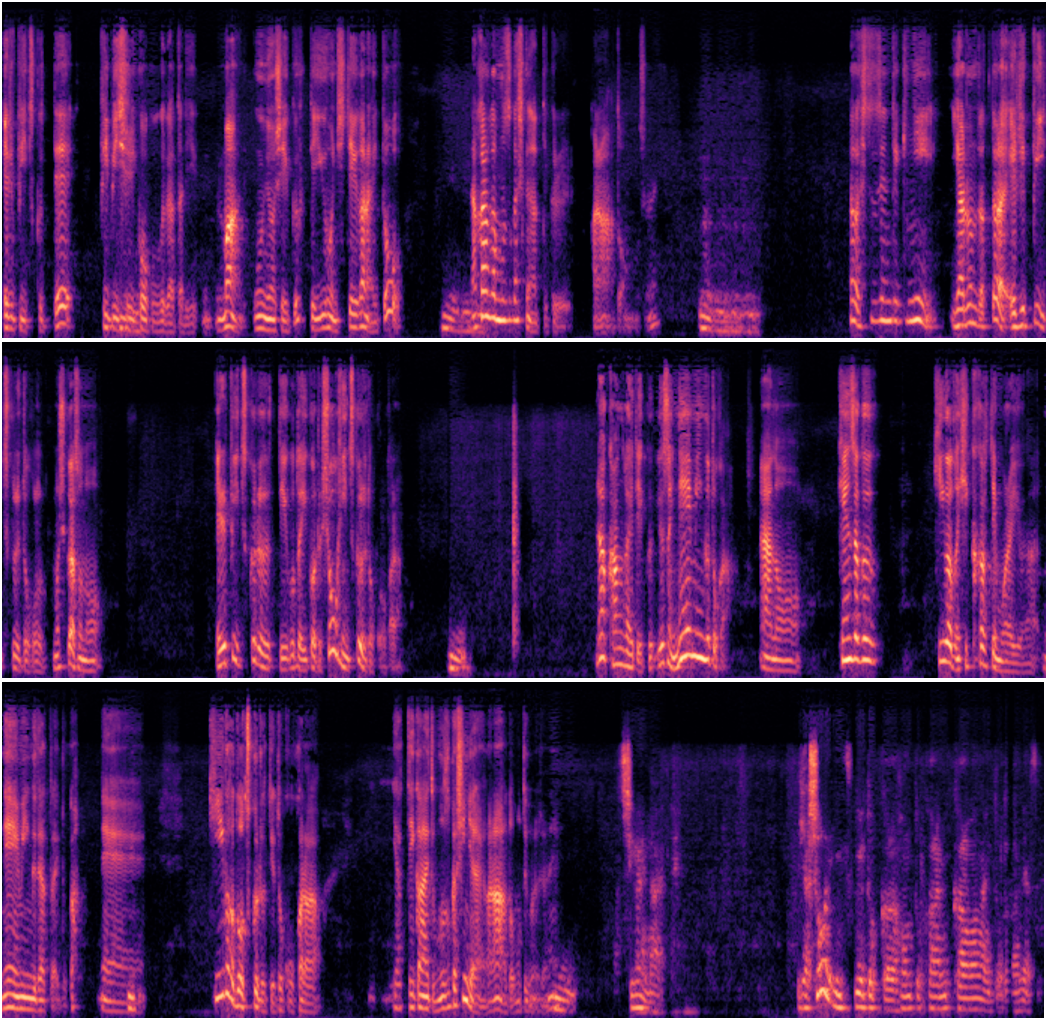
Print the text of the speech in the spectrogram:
LP 作って、PPC 広告だったり、まあ、運用していくっていうふうにしていかないと、うんなかなか難しくなってくるかなと思うんですよね。うんうんうんだから必然的にやるんだったら LP 作るところ、もしくはその LP 作るっていうことはイコール商品作るところからうん。ら考えていく。要するにネーミングとか、あの、検索キーワードに引っかかってもらえるようなネーミングであったりとか、えーうんキーワードを作るっていうところからやっていかないと難しいんじゃないかなと思ってくるんですよね。うん。間違いない。いや、商品作るとこから本当絡み絡まないとダメです。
